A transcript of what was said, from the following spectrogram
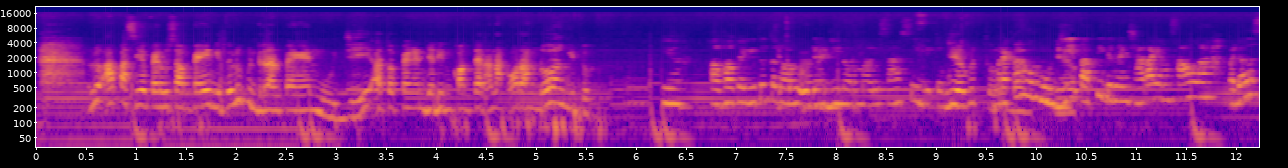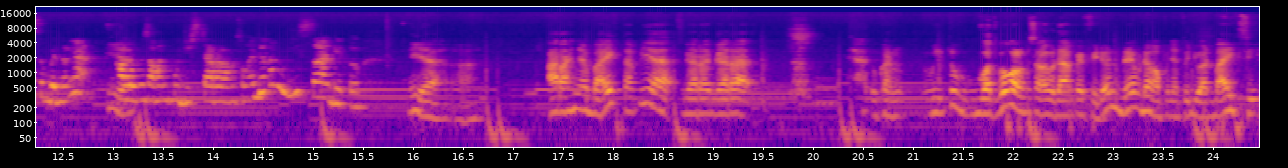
lu apa sih yang pengen lu sampein gitu? Lu beneran pengen muji atau pengen jadiin konten anak orang doang gitu? Hal-hal kayak gitu terlalu Itu udah dinormalisasi gitu. Iya betul. Mereka Dan- memuji iya, tapi dengan cara yang salah. Padahal sebenarnya iya. kalau misalkan puji secara langsung aja kan bisa gitu. Iya, ah. Arahnya baik tapi ya gara-gara ya bukan itu buat gue kalau misalnya udah sampai video dia udah gak punya tujuan baik sih.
